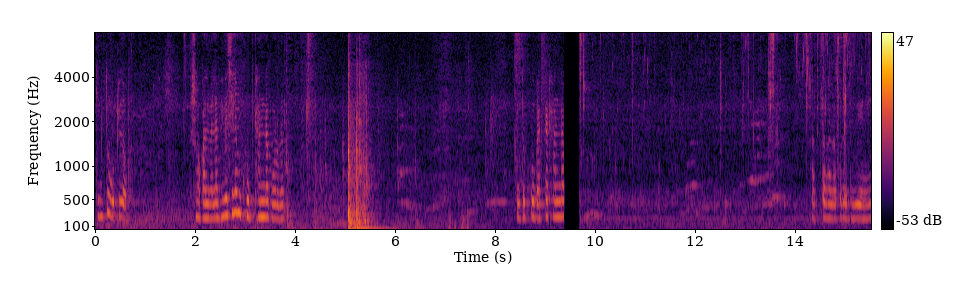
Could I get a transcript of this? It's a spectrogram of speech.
কিন্তু উঠল। সকালবেলা ভেবেছিলাম খুব ঠান্ডা পড়বে। কিন্তু খুব একটা ঠান্ডা হাতটা ভালো করে ধুয়ে নিই।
